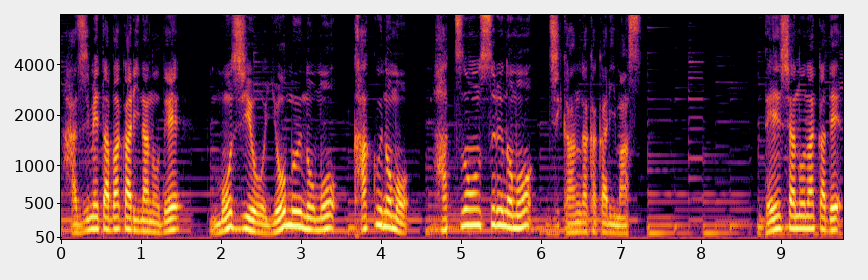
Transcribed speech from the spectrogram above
始めたばかりなので文字を読むのも書くのも発音するのも時間がかかります。電車の中で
